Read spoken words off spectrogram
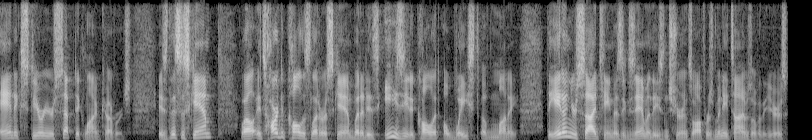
and exterior septic line coverage. Is this a scam? Well, it's hard to call this letter a scam, but it is easy to call it a waste of money. The 8 on Your Side team has examined these insurance offers many times over the years.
